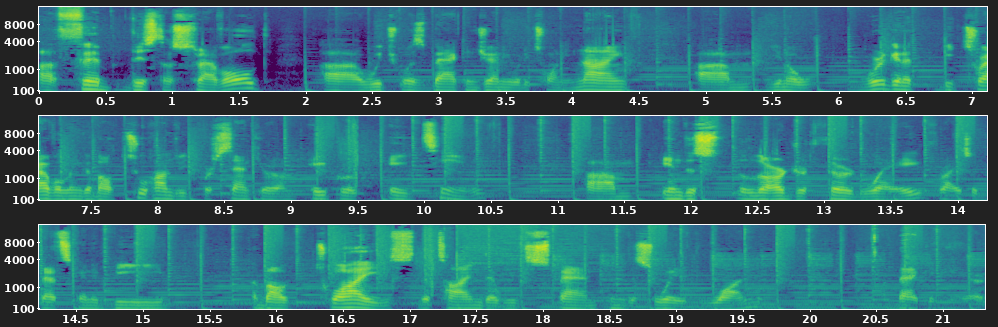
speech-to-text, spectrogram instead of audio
uh, fib distance traveled, uh, which was back in January 29th. Um, you know, we're going to be traveling about 200% here on April 18th um, in this larger third wave, right? So that's going to be about twice the time that we've spent in this wave one back in here.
